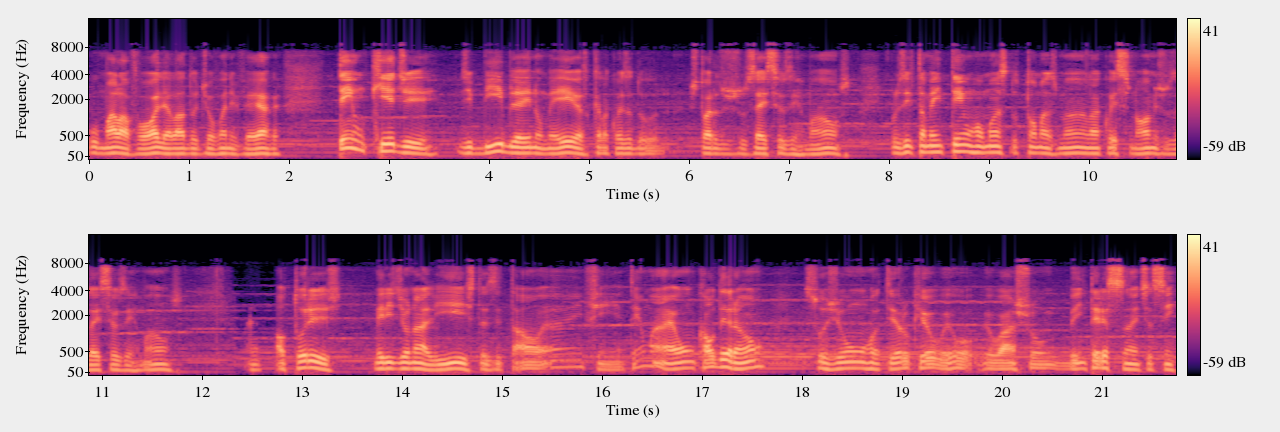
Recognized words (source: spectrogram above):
o, o lá do Giovanni Verga. Tem um quê de, de Bíblia aí no meio, aquela coisa do história do José e seus irmãos. Inclusive também tem um romance do Thomas Mann lá com esse nome, José e seus irmãos. É, autores meridionalistas e tal, é, enfim, tem uma, é um caldeirão. Surgiu um roteiro que eu, eu, eu acho bem interessante. assim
